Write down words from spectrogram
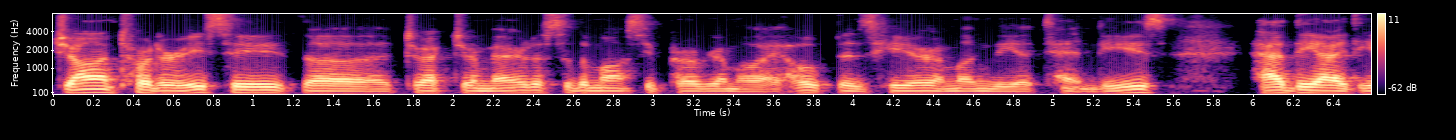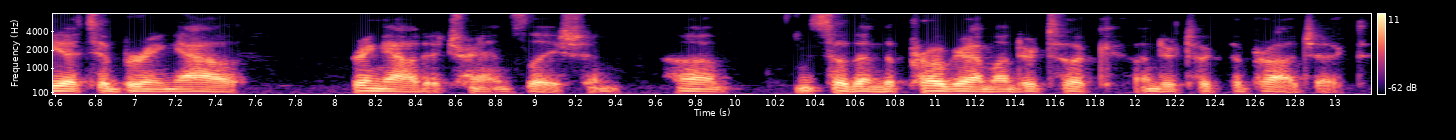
John Tortorice, the director emeritus of the Mosse program, who I hope is here among the attendees, had the idea to bring out bring out a translation. Um, and so then the program undertook undertook the project.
